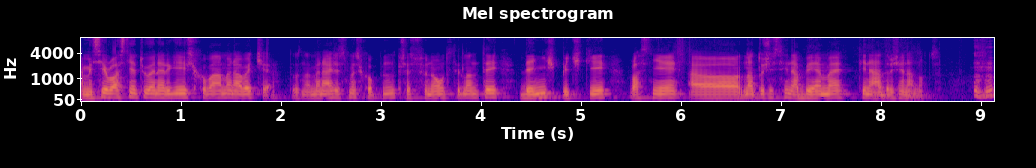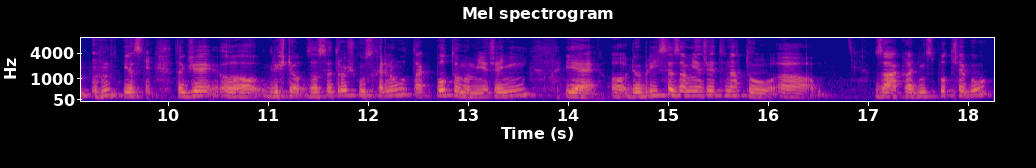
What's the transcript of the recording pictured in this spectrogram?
a my si vlastně tu energii schováme na večer. To znamená, že jsme schopni přesunout tyhle ty denní špičky vlastně uh, na to, že si nabijeme ty nádrže na noc. Uhum, uhum, jasně. Takže když to zase trošku schrnu, tak po tom měření je dobrý se zaměřit na tu základní spotřebu,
